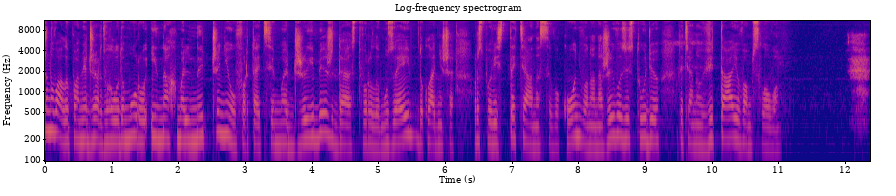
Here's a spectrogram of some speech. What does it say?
Вшанували пам'ять жертв голодомору і на Хмельниччині у фортеці Меджибіж, де створили музей. Докладніше розповість Тетяна Сивоконь. Вона наживо зі студією. Тетяно, вітаю вам слово.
